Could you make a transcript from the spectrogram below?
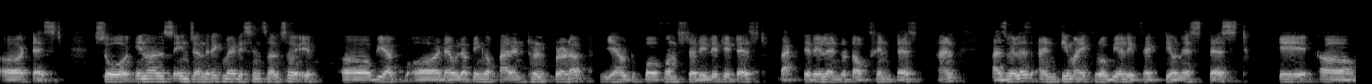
uh, test. So in also in generic medicines also, if uh, we are uh, developing a parenteral product, we have to perform sterility test, bacterial endotoxin test, and as well as antimicrobial effectiveness test. A uh,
